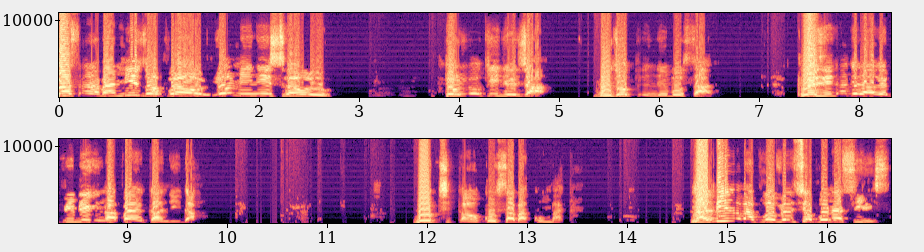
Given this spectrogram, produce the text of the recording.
nasala bamise au point oyo yo ministre oyo toyoki deja bozokende bosala président de la république nga pa un candidat botika okosa bakombata na bino baprovinsio mpo nasilisa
